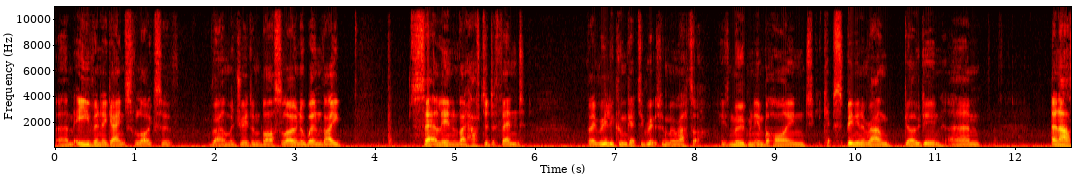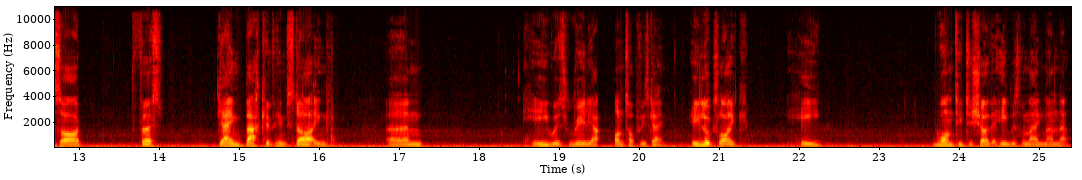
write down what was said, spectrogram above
Um, even against the likes of Real Madrid and Barcelona, when they settle in and they have to defend, they really couldn't get to grips with Morata. His movement in behind, he kept spinning around Godin. Um, and Hazard, first game back of him starting, um, he was really on top of his game. He looked like he wanted to show that he was the main man now,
